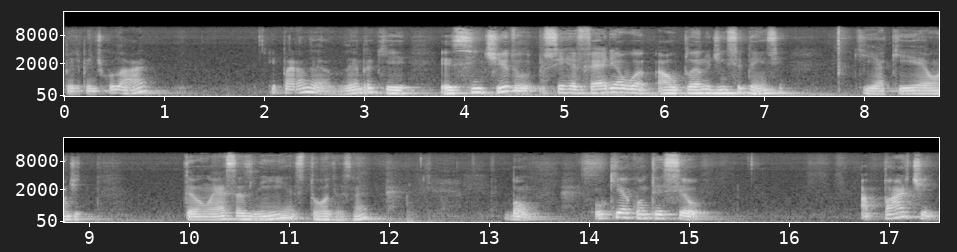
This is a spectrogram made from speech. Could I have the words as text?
perpendicular e paralelo. Lembra que esse sentido se refere ao, ao plano de incidência, que aqui é onde estão essas linhas todas, né? Bom, o que aconteceu? A parte...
